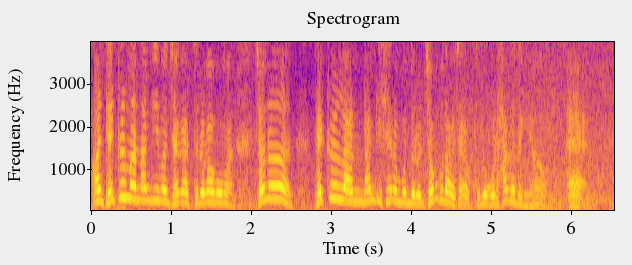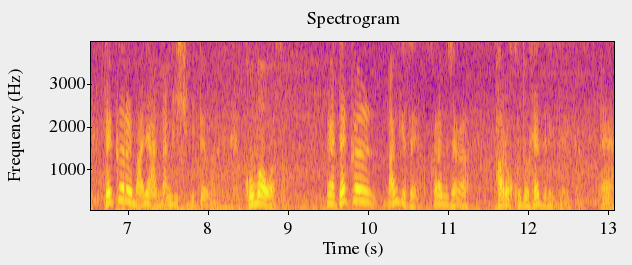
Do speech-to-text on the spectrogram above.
아니 댓글만 남기면 제가 들어가 보면 저는 댓글 남- 남기시는 분들은 전부 다 제가 구독을 하거든요. 예. 댓글을 많이 안 남기시기 때문에 고마워서. 그냥 댓글 남기세요. 그러면 제가 바로 구독해 드릴 테니까. 예.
